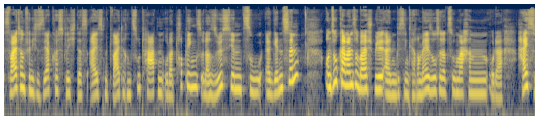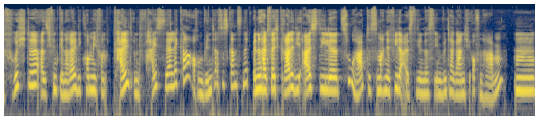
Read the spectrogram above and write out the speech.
Des Weiteren finde ich es sehr köstlich, das Eis mit weiteren Zutaten oder Toppings oder Söschen zu ergänzen. Und so kann man zum Beispiel ein bisschen Karamellsoße dazu machen oder heiße Früchte. Also ich finde generell die Kombi von kalt und heiß sehr lecker. Auch im Winter ist es ganz nett. Wenn dann halt vielleicht gerade die Eisdiele zu hat, das machen ja viele Eisdielen, dass sie im Winter gar nicht offen haben. Mm,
